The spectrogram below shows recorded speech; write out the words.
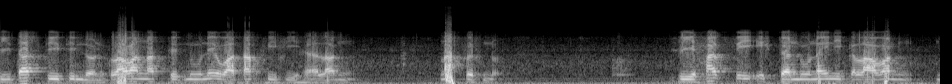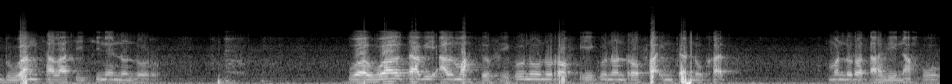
Bitas didindon kelawan nasdid nune wa takfifi halan nafif nun. Bihat fi ihdan nunaini kelawan buang salah sijine nun loro. Wa huwa tawi al mahdhuf iku nun iku nun rafa indan nukhat menurut ahli nahwu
